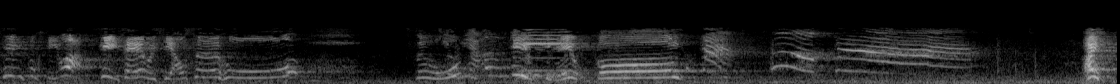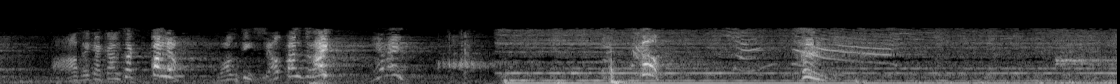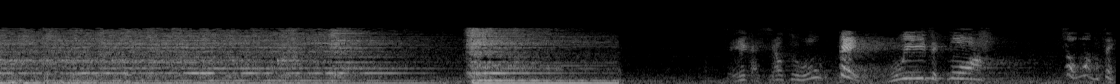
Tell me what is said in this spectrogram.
天福寿我，记者为小师傅。师傅，有爹有。来，把这个钢丝关了，往进小班子来，来来，走。主给为一波，周王者，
